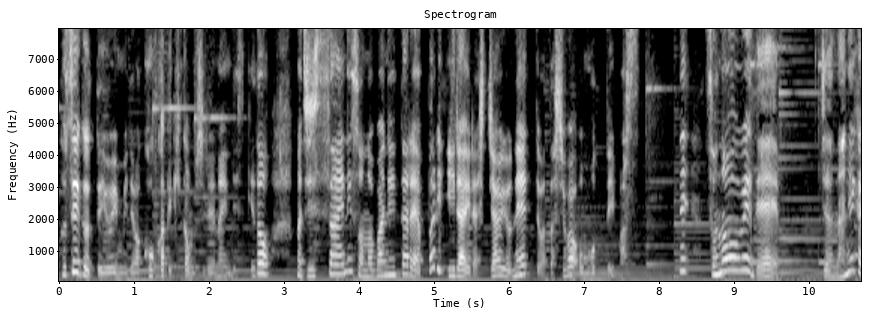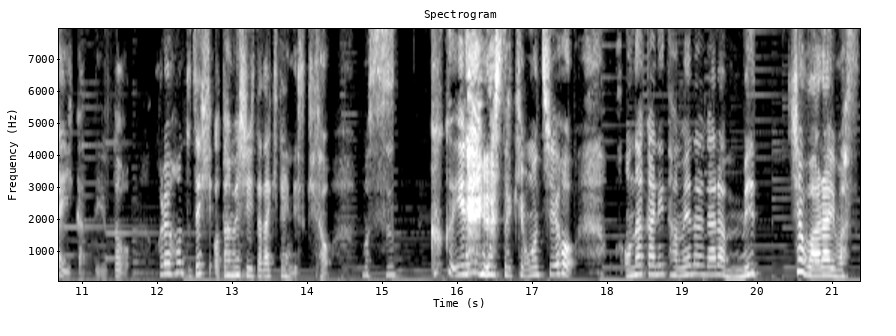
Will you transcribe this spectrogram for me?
防ぐっていう意味では効果的かもしれないんですけど、まあ、実際にその場にいたらやっぱりイライラしちゃうよねって私は思っています。でその上でじゃあ何がいいかっていうとこれは本当ぜひお試しいただきたいんですけどもうすっごくイライラした気持ちをお腹に溜めながらめっちゃ笑います。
